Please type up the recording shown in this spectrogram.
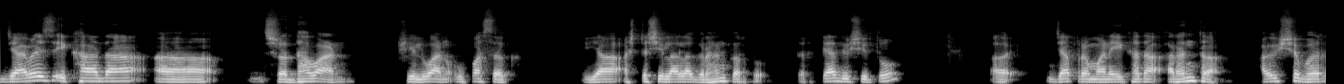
ज्यावेळेस एखादा श्रद्धावान शीलवान उपासक या अष्टशिलाला ग्रहण करतो तर त्या दिवशी तो ज्याप्रमाणे एखादा अरंत आयुष्यभर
